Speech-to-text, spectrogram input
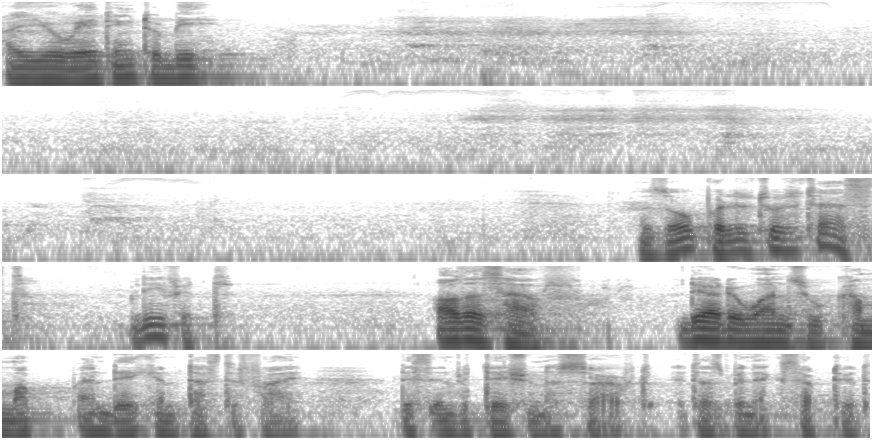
Are you waiting to be? So put it to the test. Leave it. Others have. They are the ones who come up and they can testify. This invitation is served. It has been accepted.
